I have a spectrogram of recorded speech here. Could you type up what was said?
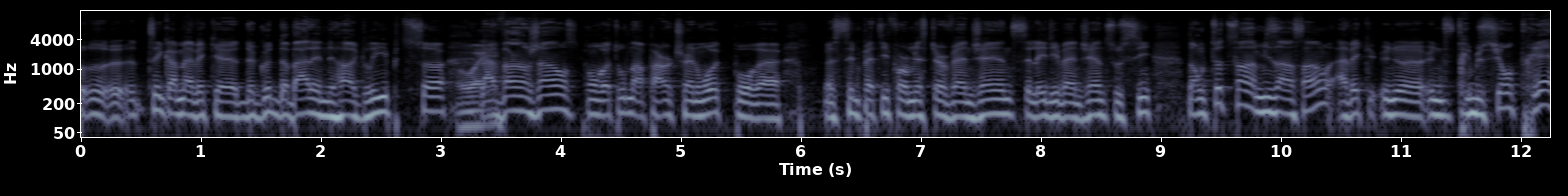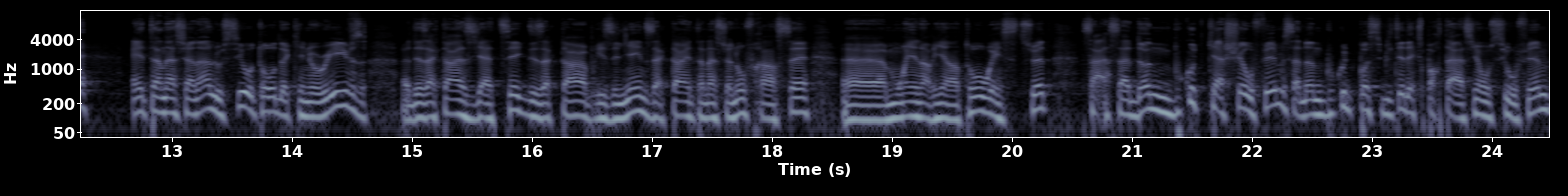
euh, tu sais, comme avec euh, The Good, The Bad and The Ugly, puis tout ça. La vengeance qu'on retrouve dans Power Train Walk pour Sympathy for Mr. Vengeance, Lady Vengeance aussi. Donc, tout ça en mise ensemble avec une, une distribution très international aussi autour de Keanu Reeves, euh, des acteurs asiatiques, des acteurs brésiliens, des acteurs internationaux français, euh, moyen-orientaux, et ainsi de suite. Ça, donne beaucoup de cachet au film, ça donne beaucoup de possibilités d'exportation aussi au film.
